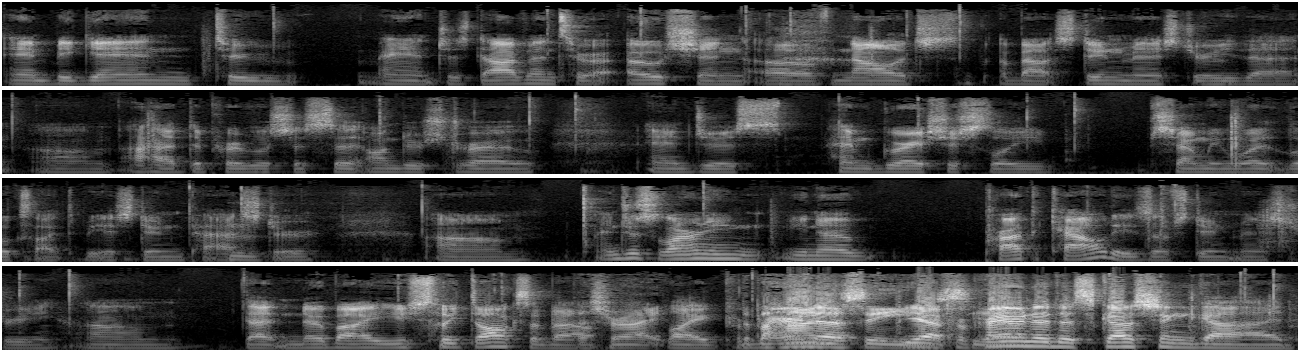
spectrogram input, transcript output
and began to, man, just dive into an ocean of knowledge about student ministry that um, I had the privilege to sit under Stro and just him graciously show me what it looks like to be a student pastor. Um, and just learning, you know, practicalities of student ministry um, that nobody usually talks about. That's right. Like The preparing behind the scenes, Yeah, preparing yeah. a discussion guide.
